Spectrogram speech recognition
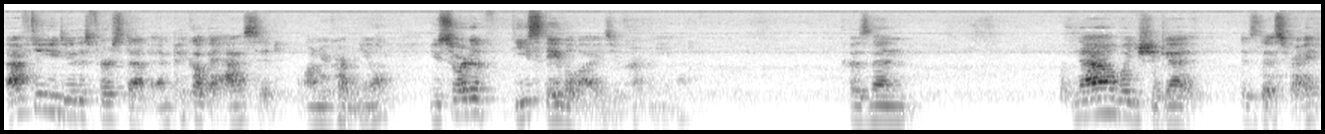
after you do this first step and pick up the acid on your carbonyl, you sort of destabilize your carbonyl. Because then, now what you should get is this, right?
